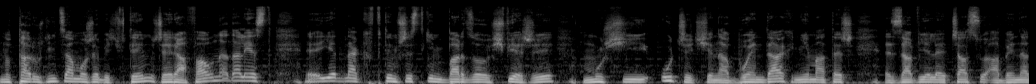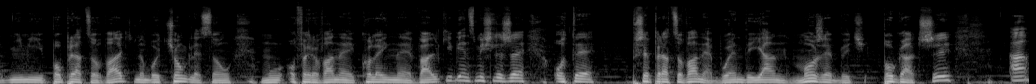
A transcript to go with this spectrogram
no ta różnica może być w tym, że Rafał nadal jest e, jednak w tym wszystkim bardzo świeży, musi uczyć się na błędach, nie ma też za wiele czasu, aby nad nimi popracować, no bo ciągle są mu oferowane kolejne walki, więc myślę, że o te przepracowane błędy Jan może być bogatszy, a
